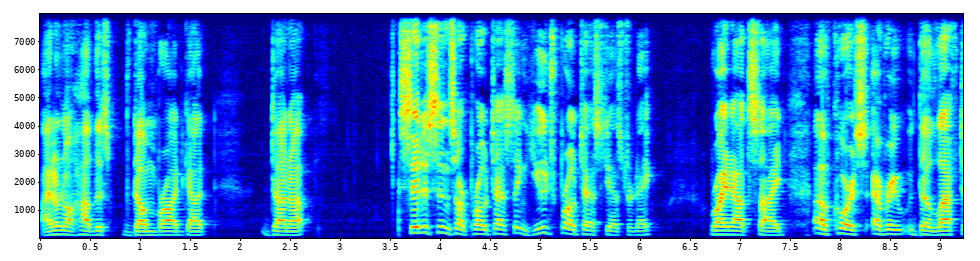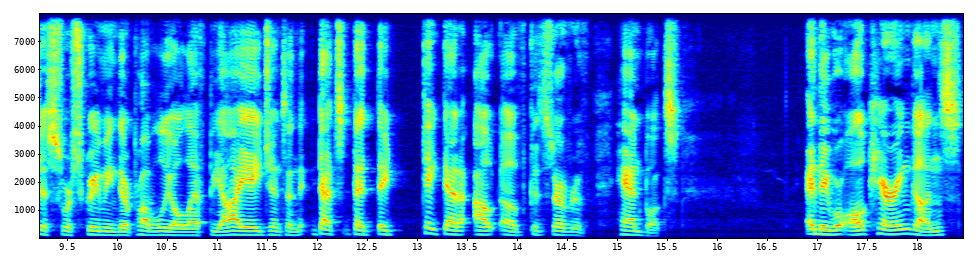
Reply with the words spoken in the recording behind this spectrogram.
I don't know how this dumb broad got done up. Citizens are protesting, huge protest yesterday right outside. Of course, every the leftists were screaming they're probably all FBI agents, and that's that they take that out of conservative handbooks. And they were all carrying guns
